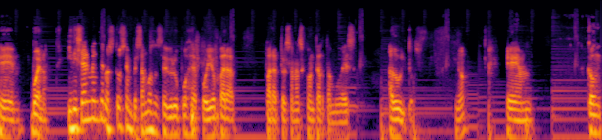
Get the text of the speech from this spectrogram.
Eh, bueno, inicialmente nosotros empezamos a hacer grupos de apoyo para, para personas con tartamudez adultos, ¿no? Em, con,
